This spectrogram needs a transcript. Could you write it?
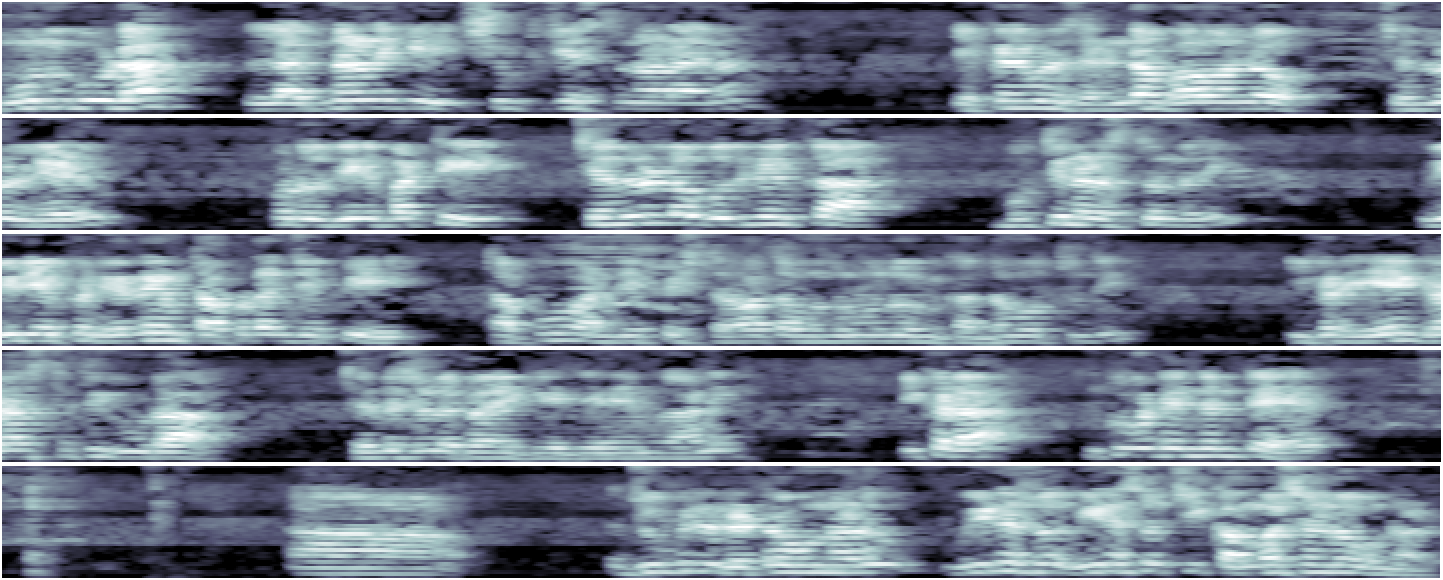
మూన్ కూడా లగ్నానికి షిఫ్ట్ చేస్తున్నాడు ఆయన. ఎక్కడ కూడా రెండవ భావంలో చంద్రుడు లేడు. ఇప్పుడు దీన్ని బట్టి చంద్రుల్లో బుధుని యొక్క భుక్తి నడుస్తున్నది. వీరి యొక్క నిర్ణయం తప్పదని చెప్పి తప్పు అని చెప్పేసి తర్వాత ముందు ముందు మీకు అర్థమవుతుంది. ఇక్కడ ఏ గ్రహస్థితి కూడా చంద్రశీల కలయిక అయితేనేం కానీ ఇక్కడ ఇంకొకటి ఏంటంటే జూపిటర్ రెట్రో ఉన్నాడు వీనస్ వీనస్ వచ్చి కంబర్షన్లో ఉన్నాడు.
